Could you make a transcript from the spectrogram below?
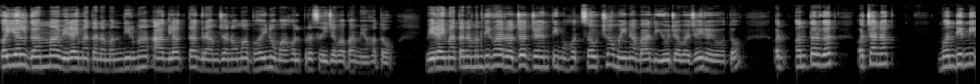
કૈયલ ગામમાં વેરાઈ માતાના મંદિરમાં આગ લાગતા ગ્રામજનોમાં ભયનો માહોલ પ્રસરી જવા પામ્યો હતો. વેરાઈ માતાના મંદિરમાં રજત જયંતિ મહોત્સવ છ મહિના બાદ યોજાવા જઈ રહ્યો હતો. અંતર્ગત અચાનક મંદિરની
